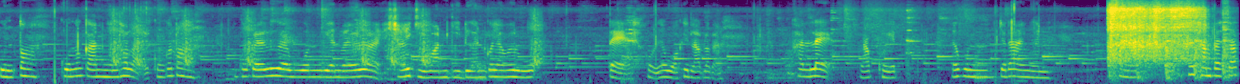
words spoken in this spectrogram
คุณต้อง คุณต้องการเงินเท่าไหร่ คุณก็ต้อง ก็ไปเรื่อยวนเวียนไปเรื่อยใช้กี่วันกี่เดือนก็ยังไม่รู้ แต่ผมจะบอกเคล็ดลับแล้วกัน ขั้นแรกรับเควสแล้วคุณจะได้เงินนะให้ทำไปสัก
